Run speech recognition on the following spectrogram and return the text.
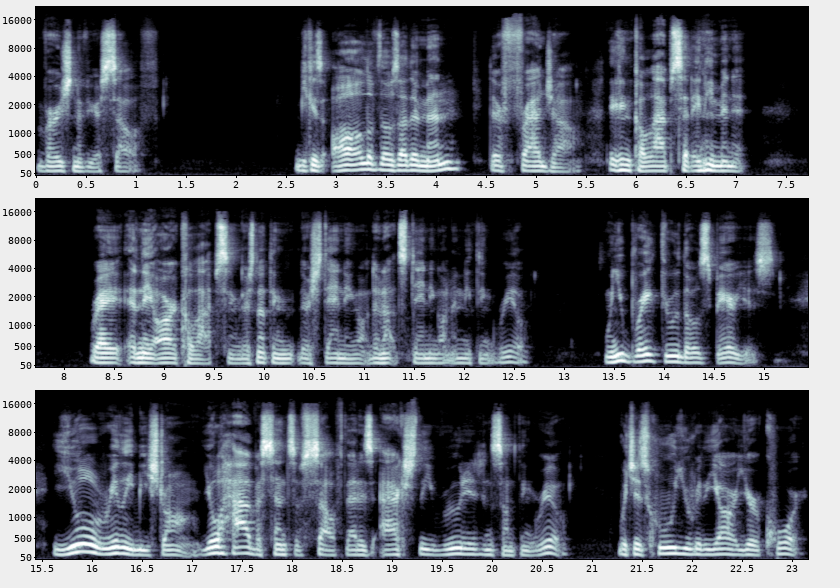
version of yourself. Because all of those other men, they're fragile. They can collapse at any minute. Right? And they are collapsing. There's nothing they're standing on. They're not standing on anything real. When you break through those barriers, you'll really be strong. You'll have a sense of self that is actually rooted in something real, which is who you really are, your core.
